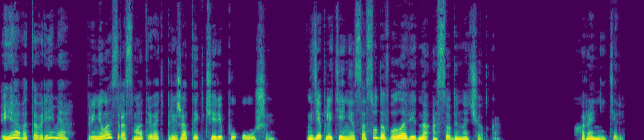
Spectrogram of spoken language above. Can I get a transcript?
Я в это время принялась рассматривать прижатые к черепу уши, где плетение сосудов было видно особенно четко. «Хранитель,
